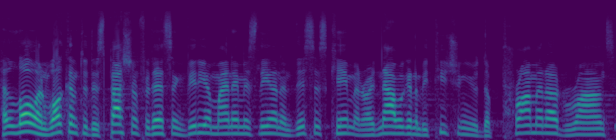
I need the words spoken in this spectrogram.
Hello and welcome to this Passion for Dancing video. My name is Leon and this is Kim and right now we're going to be teaching you the promenade runs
